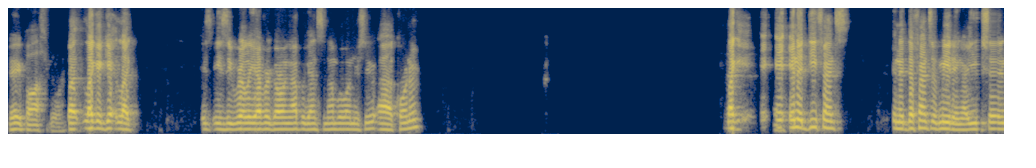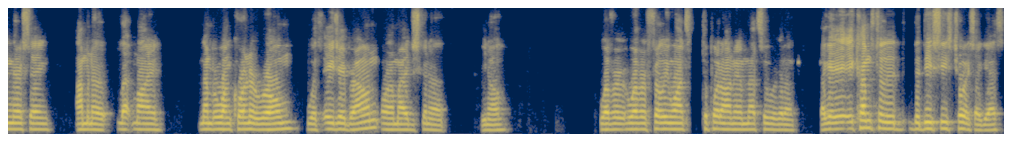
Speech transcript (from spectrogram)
very possible. But like again, like is, is he really ever going up against the number one receiver uh corner? Like i- i- in a defense, in a defensive meeting, are you sitting there saying, I'm gonna let my number one corner roam with AJ Brown, or am I just gonna, you know, whoever whoever Philly wants to put on him, that's who we're gonna like it, it comes to the, the DC's choice, I guess.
